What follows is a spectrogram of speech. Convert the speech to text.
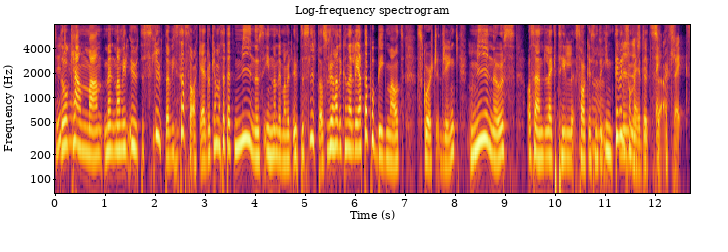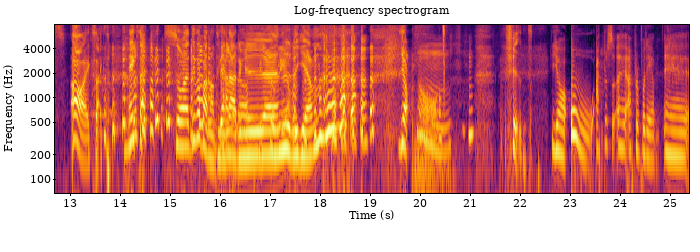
Det då jag. kan man, men man vill utesluta vissa saker, då kan man sätta ett minus innan det man vill utesluta. Så du hade kunnat leta på Big Mouth Squirt Drink, minus och sen lägg till saker som du inte vill få med i minus ditt typ sök. XX. Ja, exakt. Exakt. Så det var bara någonting jag lärde mig eh, problem. nyligen. ja. Fint. Ja, oh, apropå, eh, apropå det. Eh,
